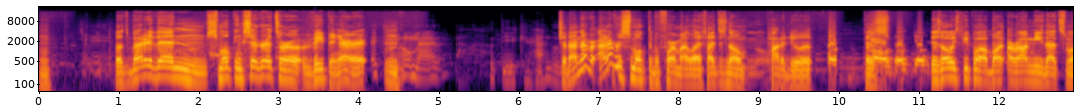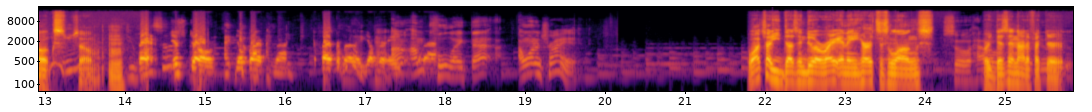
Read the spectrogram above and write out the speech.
So it's better than smoking cigarettes or vaping. Alright. No, man. You can handle Shit, I never I never smoked it before in my life. I just know No. how to do it. No, Because don't, there's always people abo- around me that smokes. So, mm. no, just don't. You'll die from that. You'll die from a younger age. I'm, I'm cool like that. I want to try it. watch how he doesn't do it right and then he hurts his lungs. So how Or does it not affect do her? you-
